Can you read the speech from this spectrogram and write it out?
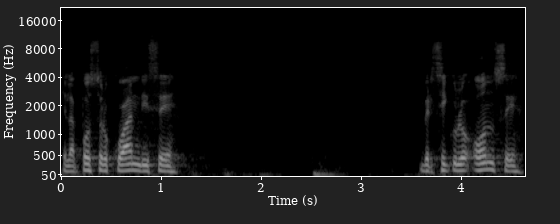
el apóstol Juan dice, versículo 11.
